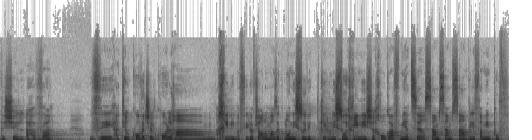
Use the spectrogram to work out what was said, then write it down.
ושל אהבה, והתרכובת של כל הכימיים אפילו, אפשר לומר, זה כמו ניסוי, כאילו ניסוי כימי שכרוגרף מייצר, שם, שם, שם, ולפעמים פוף,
